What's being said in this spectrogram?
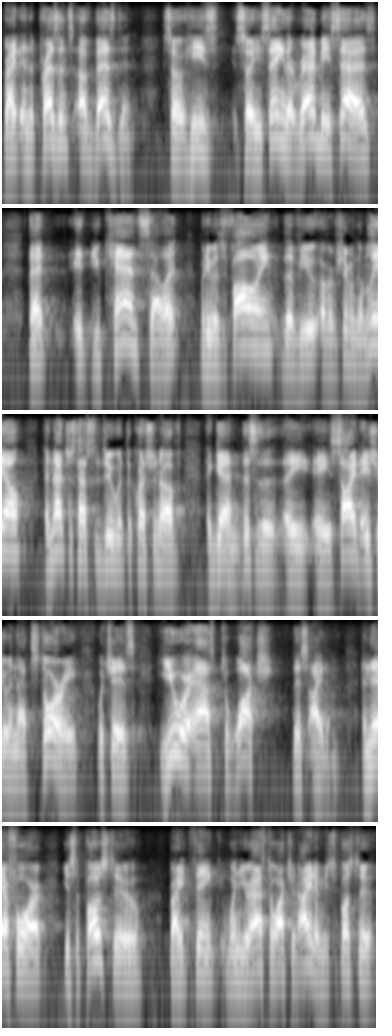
right, in the presence of Bezdin. So he's, so he's saying that Rebbe says that it, you can sell it, but he was following the view of Rav Shimon Gamliel, and that just has to do with the question of, again, this is a, a, a side issue in that story, which is you were asked to watch this item, and therefore you're supposed to, right, think when you're asked to watch an item, you're supposed to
